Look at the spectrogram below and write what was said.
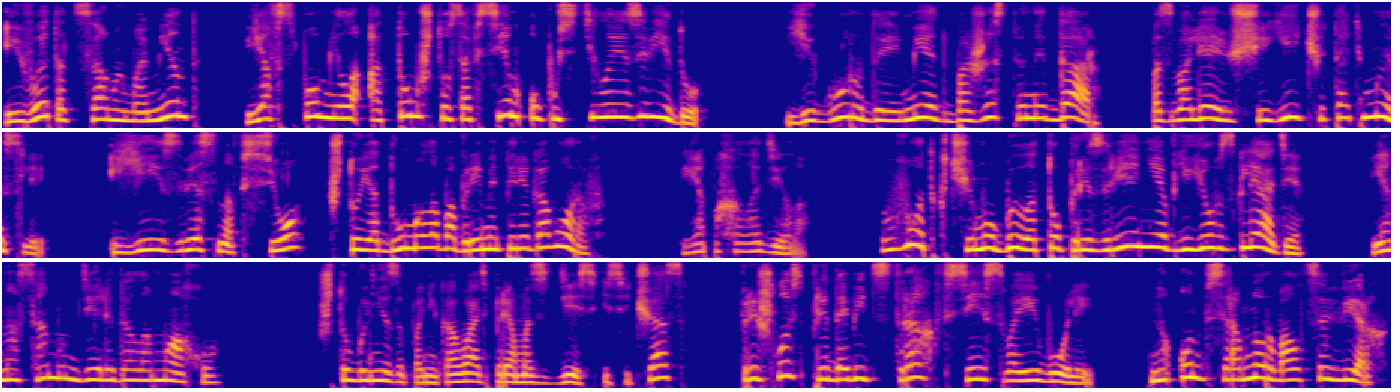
И в этот самый момент я вспомнила о том, что совсем упустила из виду. Егорда имеет божественный дар, позволяющий ей читать мысли, и ей известно все, что я думала во время переговоров. Я похолодела. Вот к чему было то презрение в ее взгляде. Я на самом деле дала маху. Чтобы не запаниковать прямо здесь и сейчас, пришлось придавить страх всей своей волей. Но он все равно рвался вверх.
